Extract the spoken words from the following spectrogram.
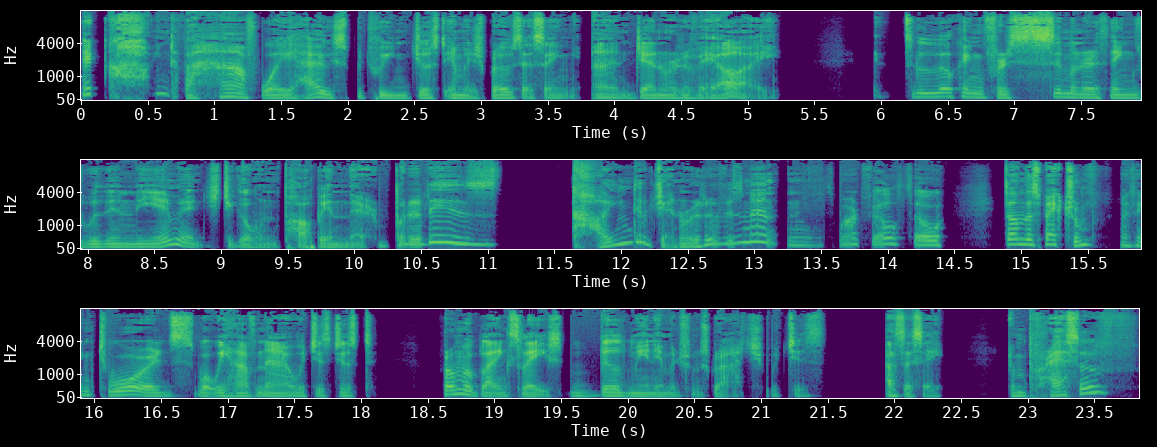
they're kind of a halfway house between just image processing and generative AI. It's looking for similar things within the image to go and pop in there, but it is kind of generative, isn't it? Mm, smart fill. So it's on the spectrum, I think, towards what we have now, which is just from a blank slate, build me an image from scratch, which is, as I say, impressive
